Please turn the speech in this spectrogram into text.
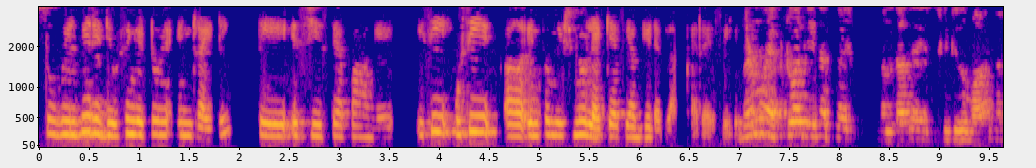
So we'll be reducing it to in writing ਤੇ ਇਸ ਚੀਜ਼ ਤੇ ਆਪਾਂ ਆਗੇ ਇਸੀ ਉਸੀ ਇਨਫੋਰਮੇਸ਼ਨ ਨੂੰ ਲੈ ਕੇ ਅਸੀਂ ਅੱਗੇ ਡਿਵੈਲਪ ਕਰ ਰਹੇ ਸੀ। ਮੈਡਮ ਉਹ ਐਕਟਿਵਾ ਜਿਹਦਾ ਬੰਦਾ ਤੇ ਸਿਟੀ ਤੋਂ ਬਾਹਰ ਦਾ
